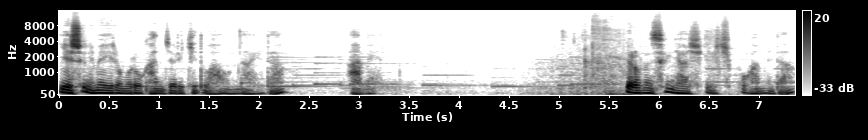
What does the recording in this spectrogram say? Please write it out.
예수님의 이름으로 간절히 기도하옵나이다. 아멘. 여러분 승리하시길 축복합니다.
